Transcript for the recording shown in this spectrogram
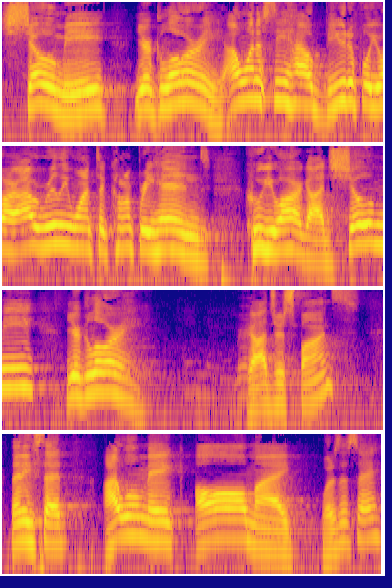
show me your glory. I want to see how beautiful you are. I really want to comprehend who you are, God. Show me your glory. God's response? Then he said, I will make all my, what does it say?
